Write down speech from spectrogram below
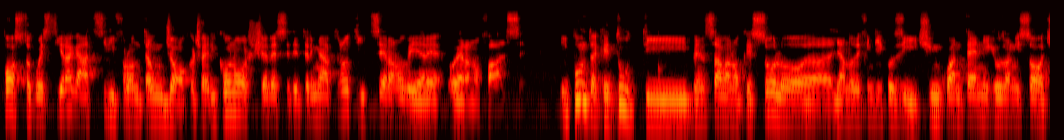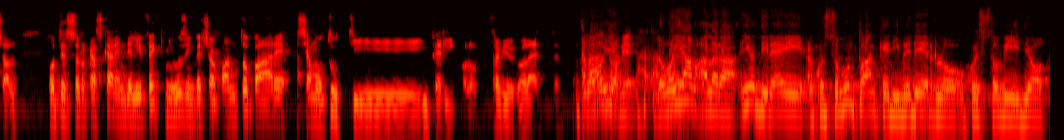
posto questi ragazzi di fronte a un gioco, cioè riconoscere se determinate notizie erano vere o erano false. Il punto è che tutti pensavano che solo, uh, li hanno definiti così, i cinquantenni che usano i social potessero cascare in delle fake news, invece a quanto pare siamo tutti in pericolo, tra virgolette. Tra l'altro, lo vogliamo, allora io direi a questo punto anche di vederlo questo video,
